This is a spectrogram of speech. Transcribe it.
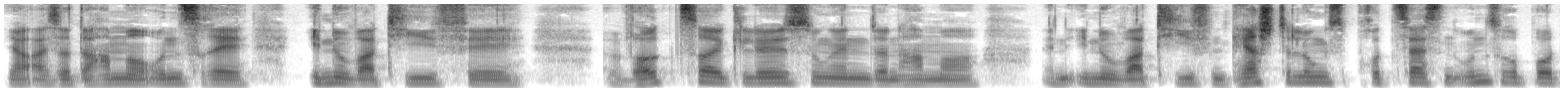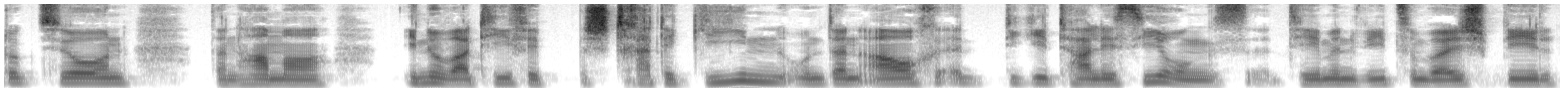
Ja, also da haben wir unsere innovative Werkzeuglösungen, dann haben wir einen innovativen Herstellungsprozess in unserer Produktion, dann haben wir innovative Strategien und dann auch äh, Digitalisierungsthemen wie zum Beispiel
